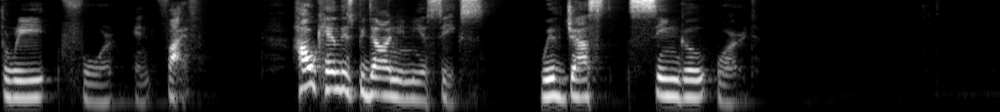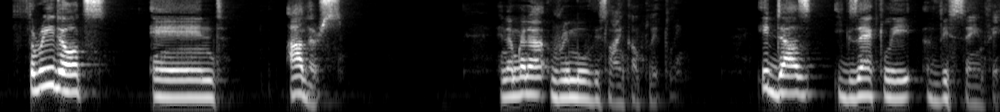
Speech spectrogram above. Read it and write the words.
3, 4, and 5. How can this be done in ES6? With just single word three dots and others. And I'm going to remove this line completely. It does exactly the same thing.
